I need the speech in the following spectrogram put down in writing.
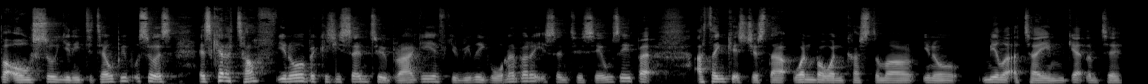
but also you need to tell people. So it's it's kind of tough, you know, because you sound too braggy if you really go on about it. You sound too salesy. But I think it's just that one by one customer, you know, meal at a time, get them to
